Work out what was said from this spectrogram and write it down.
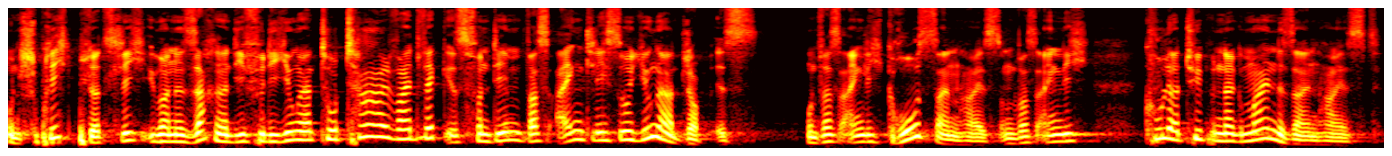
und spricht plötzlich über eine Sache, die für die Jünger total weit weg ist von dem, was eigentlich so Jüngerjob ist und was eigentlich groß sein heißt und was eigentlich cooler Typ in der Gemeinde sein heißt.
